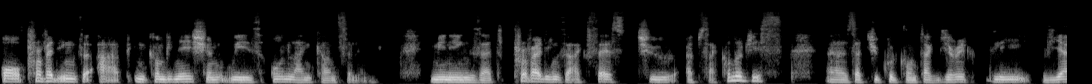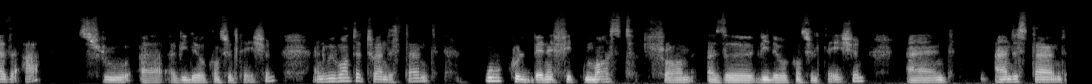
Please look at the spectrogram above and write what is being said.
or providing the app in combination with online counseling, meaning that providing the access to a psychologist uh, that you could contact directly via the app through uh, a video consultation. And we wanted to understand who could benefit most from the video consultation and understand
